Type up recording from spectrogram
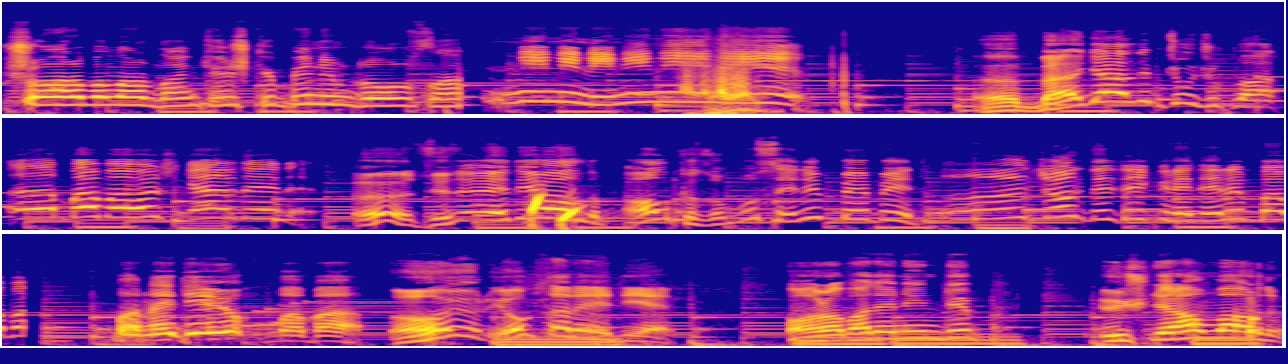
Şu arabalardan keşke benim de olsa. Ni ni ni ni ni ni. Ee, ben geldim çocuklar. Ee, baba hoş geldin. Evet size hediye aldım. Al kızım bu senin bebeğin. Aa, çok teşekkür ederim baba. Bana hediye yok baba. Hayır yok sana hediye. Arabadan indim. 3 liram vardı.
